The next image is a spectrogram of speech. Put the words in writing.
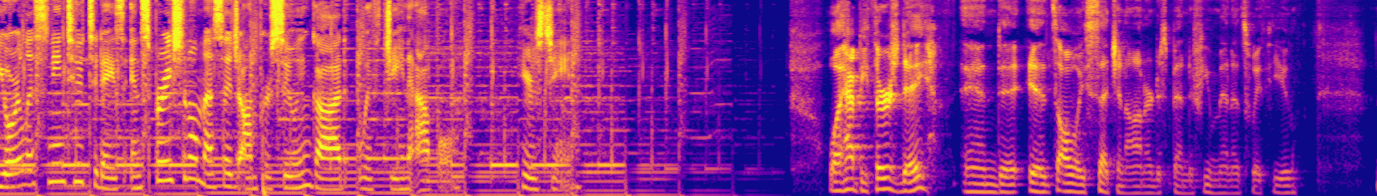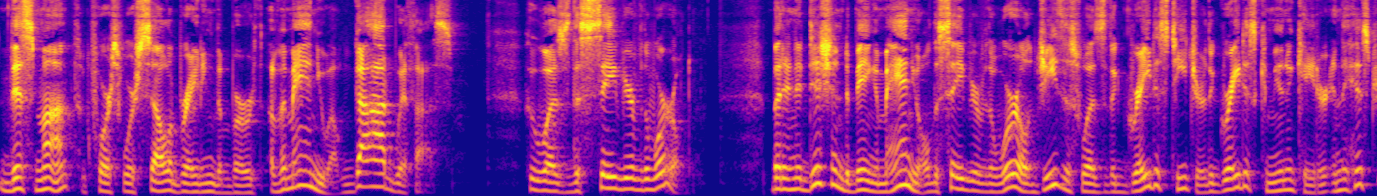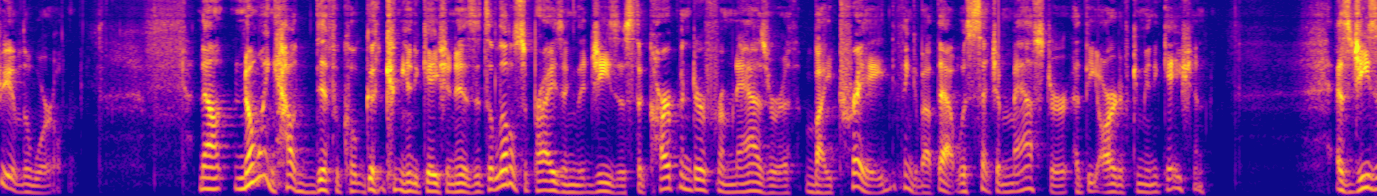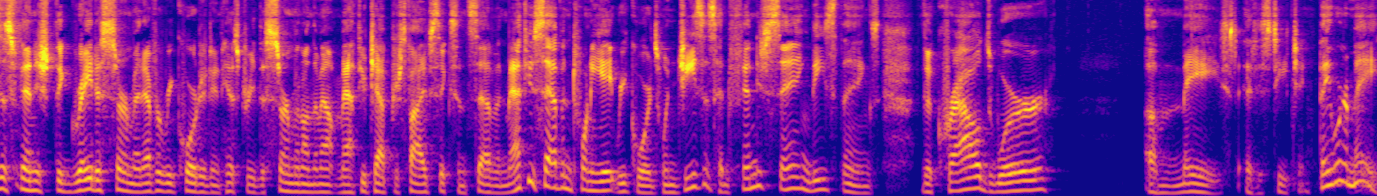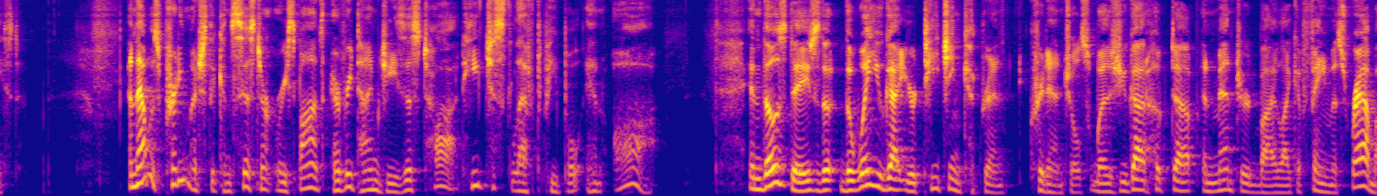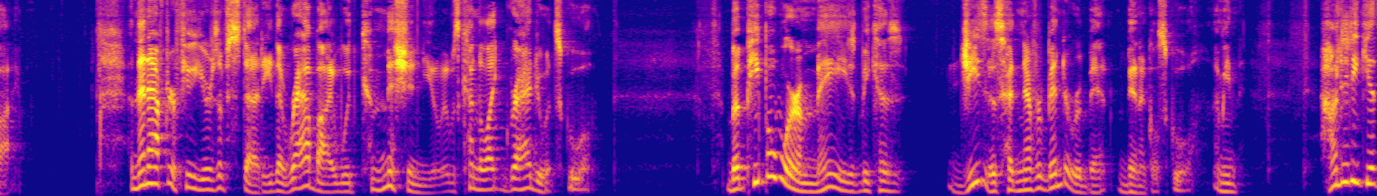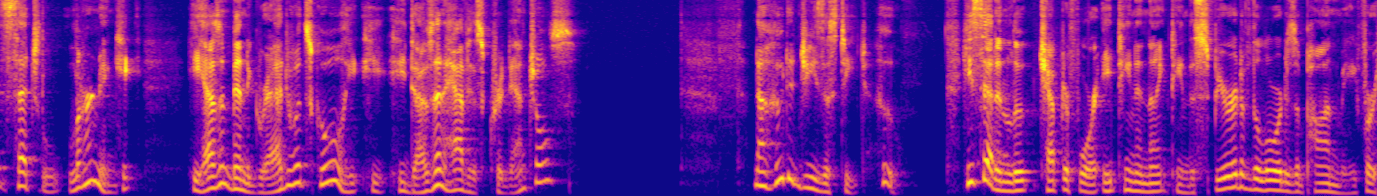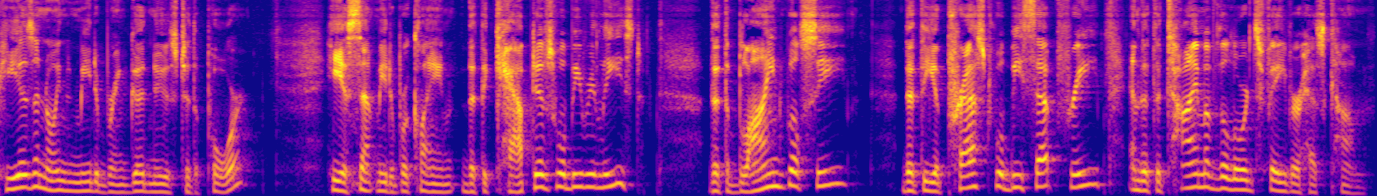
You're listening to today's inspirational message on pursuing God with Gene Appel. Here's Gene. Well, happy Thursday, and uh, it's always such an honor to spend a few minutes with you. This month, of course, we're celebrating the birth of Emmanuel, God with us, who was the Savior of the world. But in addition to being Emmanuel, the Savior of the world, Jesus was the greatest teacher, the greatest communicator in the history of the world. Now, knowing how difficult good communication is, it's a little surprising that Jesus, the carpenter from Nazareth by trade, think about that, was such a master at the art of communication. As Jesus finished the greatest sermon ever recorded in history, the Sermon on the Mount, Matthew chapters 5, 6, and 7, Matthew 7, 28 records, when Jesus had finished saying these things, the crowds were amazed at his teaching. They were amazed. And that was pretty much the consistent response every time Jesus taught. He just left people in awe. In those days, the, the way you got your teaching credentials was you got hooked up and mentored by like a famous rabbi. And then after a few years of study, the rabbi would commission you. It was kind of like graduate school. But people were amazed because Jesus had never been to rabbinical school. I mean, how did he get such learning? He he hasn't been to graduate school. He, he, he doesn't have his credentials. Now, who did Jesus teach? Who? He said in Luke chapter 4, 18 and 19, The Spirit of the Lord is upon me, for he has anointed me to bring good news to the poor. He has sent me to proclaim that the captives will be released, that the blind will see, that the oppressed will be set free, and that the time of the Lord's favor has come.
